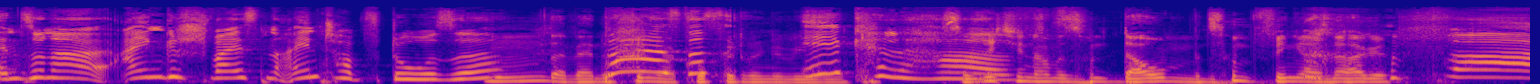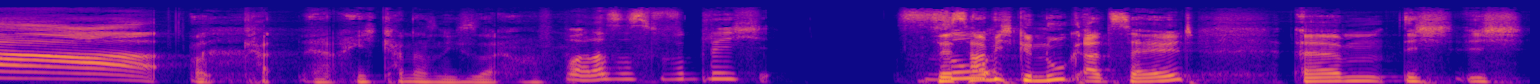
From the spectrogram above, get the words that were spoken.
in so einer eingeschweißten Eintopfdose. Hm, da wäre eine Fingerkuppel drin gewesen. So Ekelhaft. richtig noch mit so einem Daumen, mit so einem Fingernagel. Bah. Oh, kann, ja, eigentlich kann das nicht sein. Boah, das ist wirklich Jetzt so. habe ich genug erzählt. Ähm, ich, ich,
